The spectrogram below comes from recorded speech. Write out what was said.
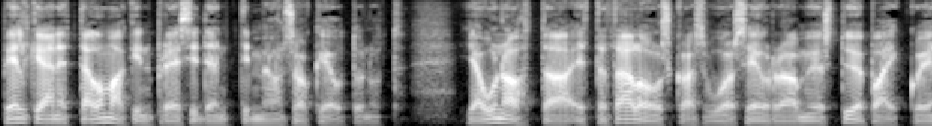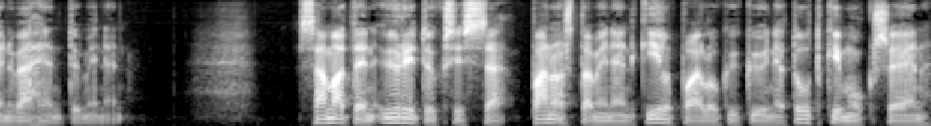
Pelkään, että omakin presidenttimme on sokeutunut ja unohtaa, että talouskasvua seuraa myös työpaikkojen vähentyminen. Samaten yrityksissä panostaminen kilpailukykyyn ja tutkimukseen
